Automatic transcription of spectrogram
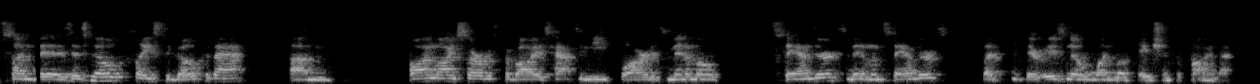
SunBiz. There's no place to go for that. Um, online service providers have to meet Florida's minimal standards, minimum standards, but there is no one location to find that.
